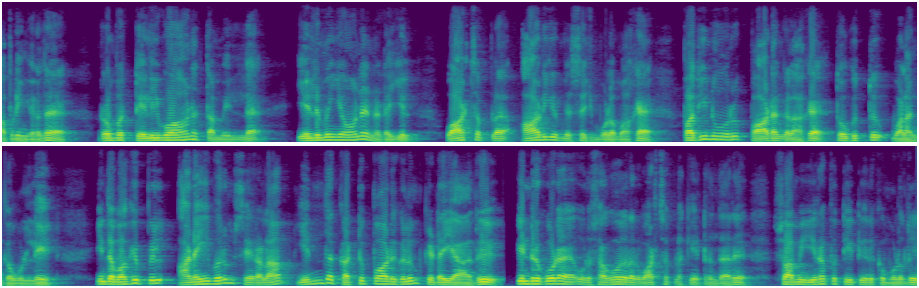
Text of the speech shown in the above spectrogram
அப்படிங்கிறத ரொம்ப தெளிவான தமிழில் எளிமையான நடையில் வாட்ஸ்அப்பில் ஆடியோ மெசேஜ் மூலமாக பதினோரு பாடங்களாக தொகுத்து வழங்க உள்ளேன். இந்த வகுப்பில் அனைவரும் சேரலாம். எந்த கட்டுப்பாடுகளும் கிடையாது. இன்று கூட ஒரு சகோதரர் வாட்ஸ்அப்பில் கேட்டிருந்தாரு சுவாமி இறப்பு தீட்டு இருக்கும் பொழுது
